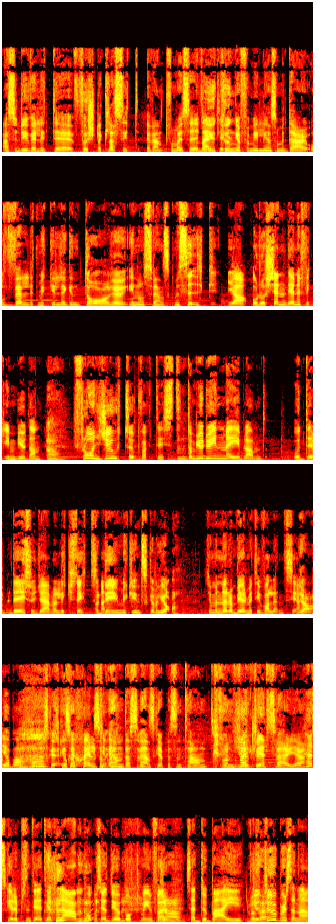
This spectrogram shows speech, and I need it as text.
Alltså det är väldigt eh, första klassigt event får man ju säga. Det är ju Verkligen. kungafamiljen som är där och väldigt mycket legendarer inom svensk musik. Ja, och då kände jag när jag fick inbjudan Ja. från Youtube faktiskt. Mm. De bjuder ju in mig ibland. Och det, det är så jävla lyxigt. Och det är ju mycket Inte ska väl jag. Ja, men när de bjöd mig till Valencia. Ja. Jag bara, Aha, "Ah, ska, jag åka som, själv som till enda svensk representant från Verkligen. Youtube Sverige. Här ska jag representera ett helt land. Hoppas jag inte gör bort mig inför Ja. Dubai-youtubersarna.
